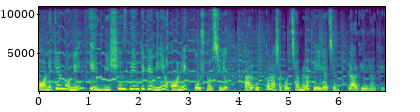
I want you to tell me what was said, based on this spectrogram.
অনেকের মনে এই বিশেষ দিনটিকে নিয়ে অনেক প্রশ্ন ছিল। তার উত্তর আশা করছি আপনারা পেয়ে গেছেন। রাধে রাধে।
